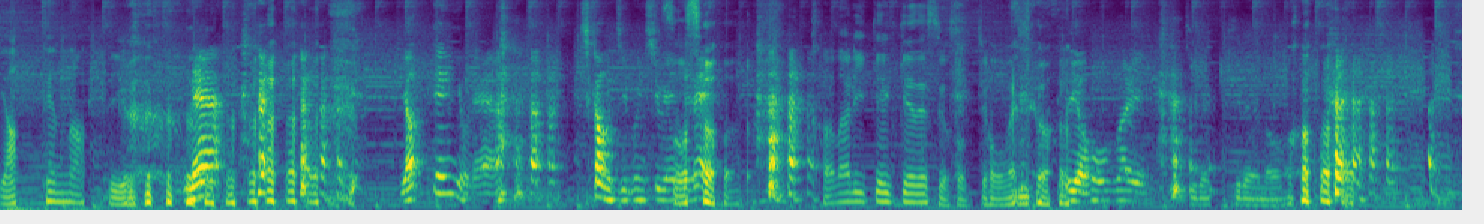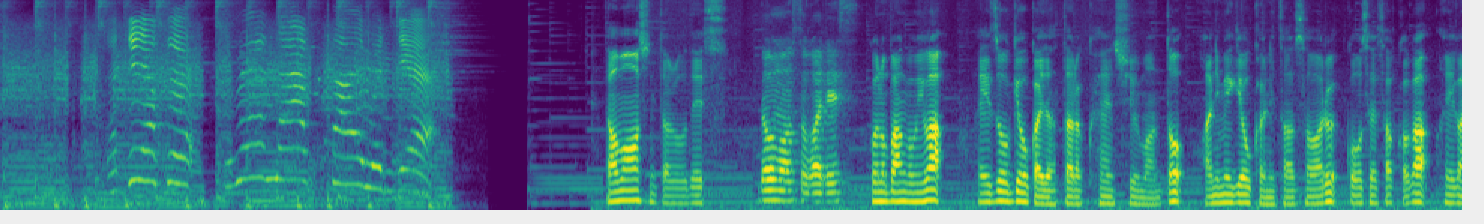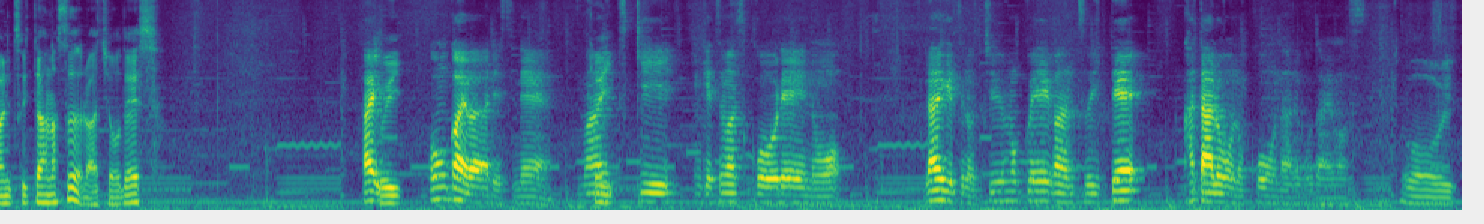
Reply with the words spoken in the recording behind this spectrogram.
やってんなっていう。ね。やってんよね。しかも自分主演でね。そうそう。かなりイケイケですよそっち方面では。いやほんまに。キレッキレの。焼き焼自分のタイムでどうも慎太郎です。どうも曽我です。この番組は映像業界で働く編集マンとアニメ業界に携わる構成作家が映画について話すラジオです。はい、うい。今回はですね毎月月末恒例の来月の注目映画について語ろうのコーナーでございます。おーい。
